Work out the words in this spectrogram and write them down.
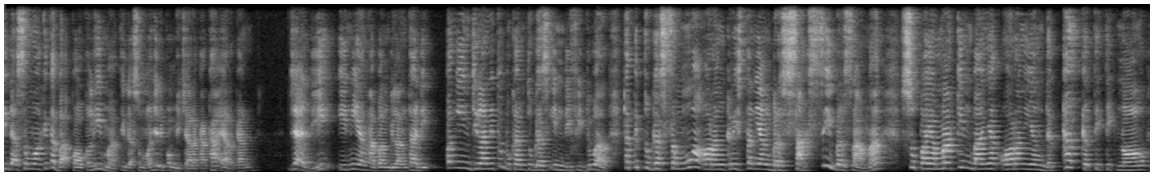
Tidak semua kita bakpao kelima, tidak semua jadi pembicara KKR kan? Jadi, ini yang Abang bilang tadi, penginjilan itu bukan tugas individual, tapi tugas semua orang Kristen yang bersaksi bersama supaya makin banyak orang yang dekat ke titik nol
